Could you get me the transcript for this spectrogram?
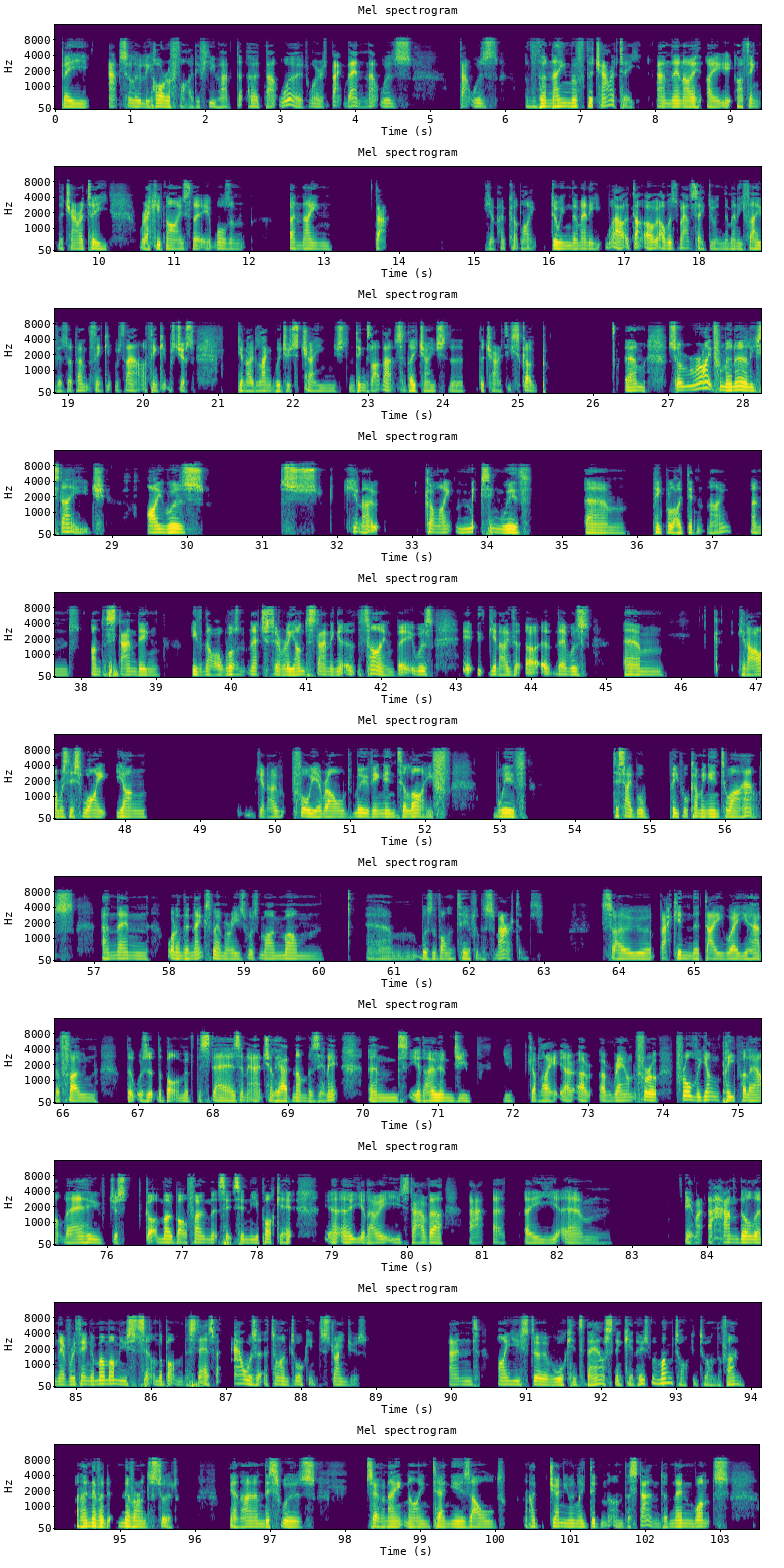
be absolutely horrified if you had heard that word. Whereas back then, that was that was the name of the charity, and then I I, I think the charity recognised that it wasn't a name that you know, of like doing them any. Well, I was about to say doing them any favors. I don't think it was that. I think it was just you know, language has changed and things like that. So they changed the, the charity scope. Um, so right from an early stage, I was, you know, kind of like mixing with um, people I didn't know and understanding, even though I wasn't necessarily understanding it at the time, but it was, it, you know, uh, there was, um, you know, I was this white young you know, four year old moving into life with disabled people coming into our house. And then one of the next memories was my mum um, was a volunteer for the Samaritans. So back in the day where you had a phone that was at the bottom of the stairs and it actually had numbers in it, and you know, and you you got like a, a, around for for all the young people out there who've just got a mobile phone that sits in your pocket. Uh, you know, it used to have a a, a, a um, a handle and everything. And my mum used to sit on the bottom of the stairs for hours at a time talking to strangers. And I used to walk into the house thinking, "Who's my mum talking to on the phone?" And I never never understood. You know, and this was seven, eight, nine, ten years old, and I genuinely didn't understand. And then once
